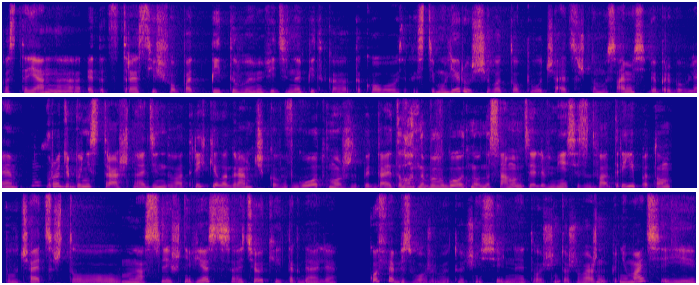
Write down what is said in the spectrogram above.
постоянно этот стресс еще подпитываем в виде напитка такого стимулирующего, то получается, что мы сами себе прибавляем, ну, вроде бы не страшно, 1, 2, 3 килограммчика в год, может быть, да, это ладно бы в год, но на самом деле в месяц, два, три, и потом получается, что у нас лишний вес, отеки и так далее. Кофе обезвоживает очень сильно, это очень тоже важно понимать, и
